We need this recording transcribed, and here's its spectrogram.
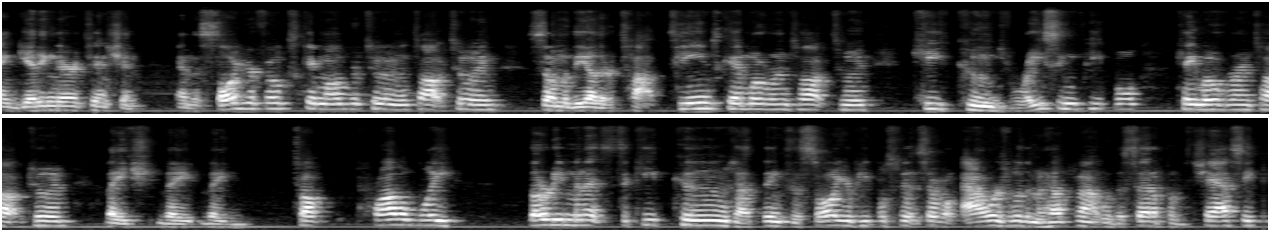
and getting their attention. and the Sawyer folks came over to him and talked to him. Some of the other top teams came over and talked to him. Keith Kunz racing people came over and talked to him. They they they talked probably 30 minutes to Keith Kunz. I think the Sawyer people spent several hours with him and helped him out with the setup of the chassis.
